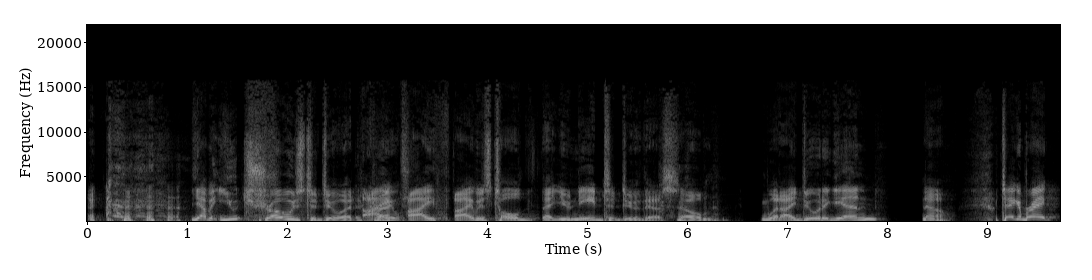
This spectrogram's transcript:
Yeah, but you chose to do it. I, I I was told that you need to do this. So would I do it again? No. Take a break.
